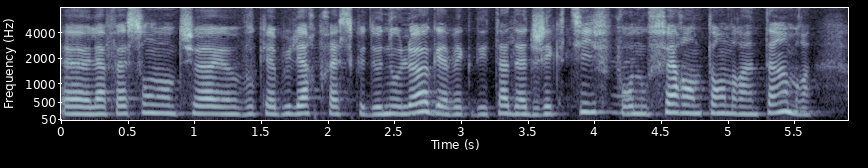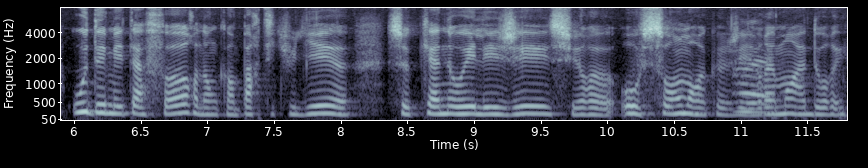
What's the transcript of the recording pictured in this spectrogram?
euh, la façon dont tu as un vocabulaire presque de nologue avec des tas d'adjectifs pour nous faire entendre un timbre ou des métaphores, donc en particulier euh, ce canoë léger sur euh, eau sombre que j'ai vraiment adoré.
